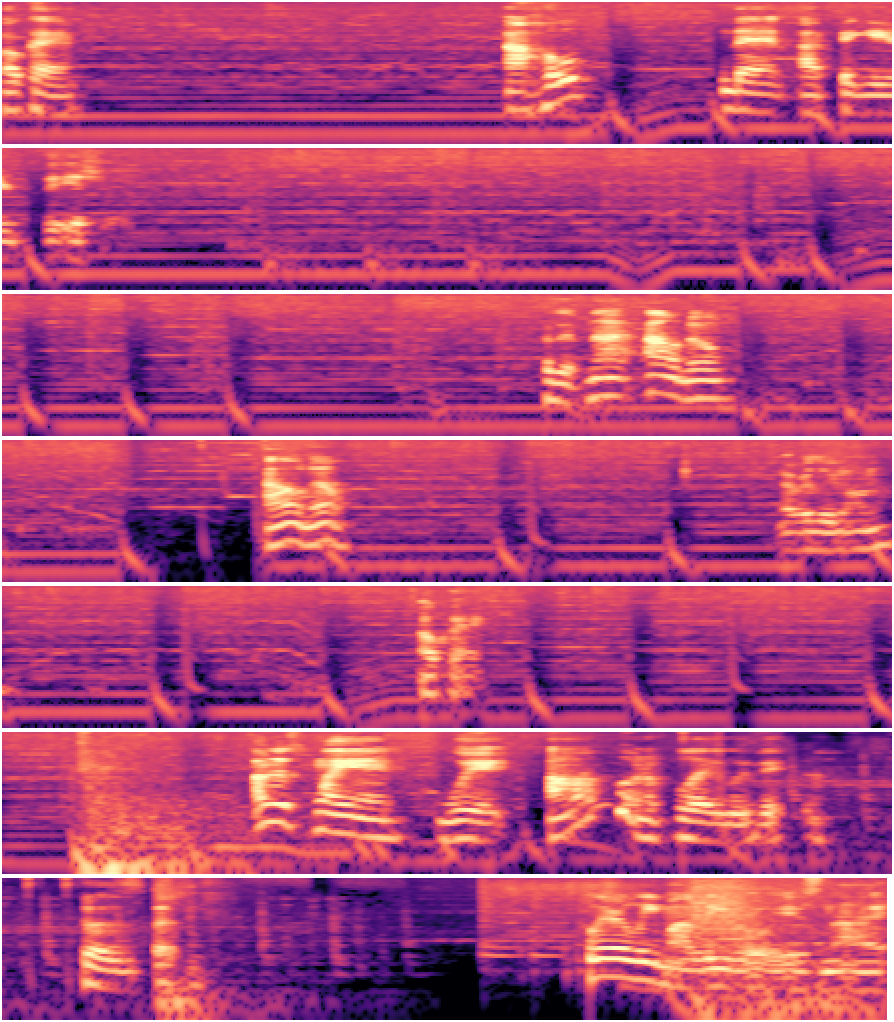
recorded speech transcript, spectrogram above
Okay. I hope that I figured the issue. Because if not, I don't know. I don't know. I really don't know. Okay. I'm just playing with. I'm gonna play with Victor because clearly my Leroy is not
